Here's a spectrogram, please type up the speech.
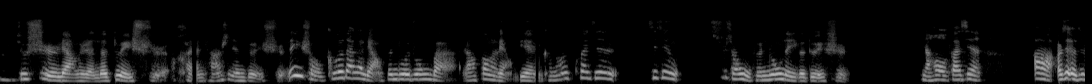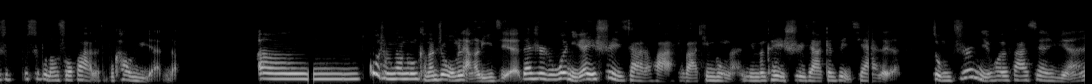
嗯就是两个人的对视，很长时间对视。那首歌大概两分多钟吧，然后放了两遍，可能快近接近至少五分钟的一个对视，然后发现啊，而且就是不是不能说话的，是不靠语言的。嗯，过程当中可能只有我们两个理解，但是如果你愿意试一下的话，是吧，听众们，你们可以试一下跟自己亲爱的人。总之，你会发现语言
